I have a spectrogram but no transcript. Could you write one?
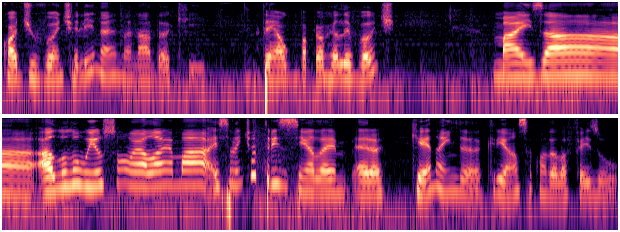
coadjuvante ali, né? Não é nada que tem algum papel relevante. Mas a, a Lulu Wilson, ela é uma excelente atriz, assim, ela é- era pequena ainda, criança, quando ela fez o,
